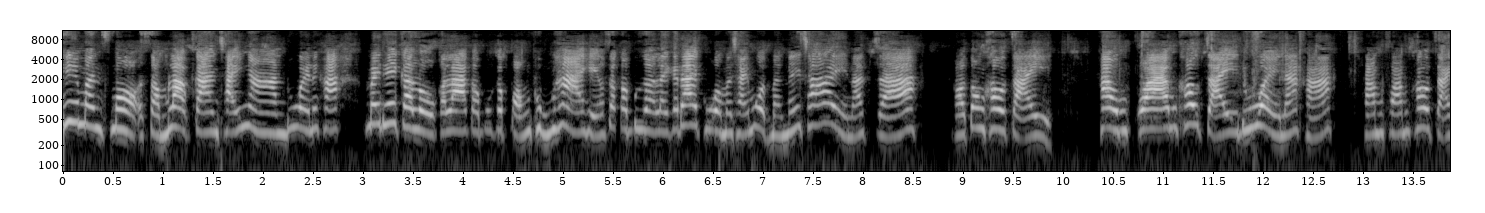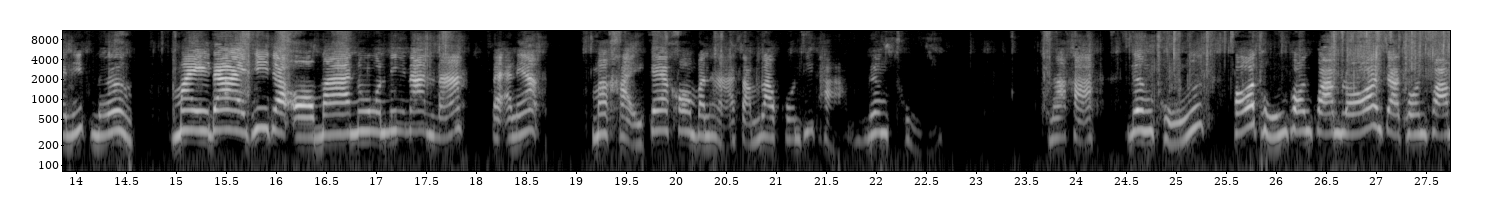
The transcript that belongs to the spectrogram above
ที่มันเหมาะสำหรับการใช้งานด้วยนะคะ ไม่ได้กะโหลกกะลากระปุกกระป๋องถุงหาเหวสักกระเบืออะไรก็ได้กลัวมาใช้หมดมันไม่ใช่นะจ๊ะเราต้องเข้าใจทำความเข้าใจด้วยนะคะทำความเข้าใจนิดนึงไม่ได้ที่จะออกมานู่นนี่นั่นนะ แต่อันเนี้ยมาไขแก้ข้อปัญหาสำหรับคนที่ถามเรื่องถุงนะคะ เรื่องถุง เพราะถุงทนความร้อนจะทนความ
